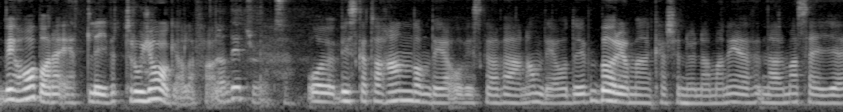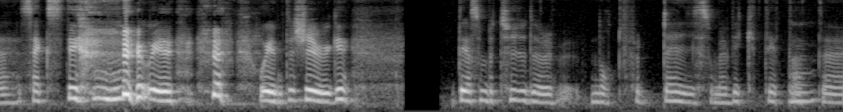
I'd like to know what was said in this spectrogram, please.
vi har bara ett liv, tror jag i alla fall. Ja, det tror jag också. Och vi ska ta hand om det och vi ska värna om det. Och det börjar man kanske nu när man är närmar sig 60 eh, mm. och inte 20. Det som betyder något för dig som är viktigt. Mm. Att, eh,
